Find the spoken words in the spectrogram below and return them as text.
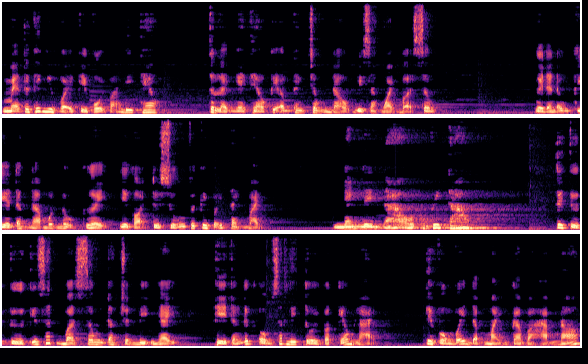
Mẹ tôi thấy như vậy thì vội vã đi theo. Tôi lại nghe theo cái âm thanh trong đầu đi ra ngoài bờ sông. Người đàn ông kia đang nở một nụ cười Như gọi tôi xuống với cái vẫy tay mạnh. Nhanh lên nào, không với tao Tôi từ từ tiến sát bờ sông đang chuẩn bị nhảy, Thì thằng Đức ôm sát lấy tôi và kéo lại. Tôi vùng vẫy đập mạnh cả vào hàm nó,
